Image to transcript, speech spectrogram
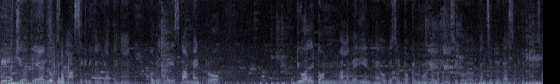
फील अच्छी होती है लुक्स क्लासिक निकल के आते हैं। ओबियसली इसका मेट्रो ड्यूअल टोन वाला वेरिएंट है ओबियसली टॉप एंड मॉडल अपन इसी को कंसिडर कर सकते हैं। So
